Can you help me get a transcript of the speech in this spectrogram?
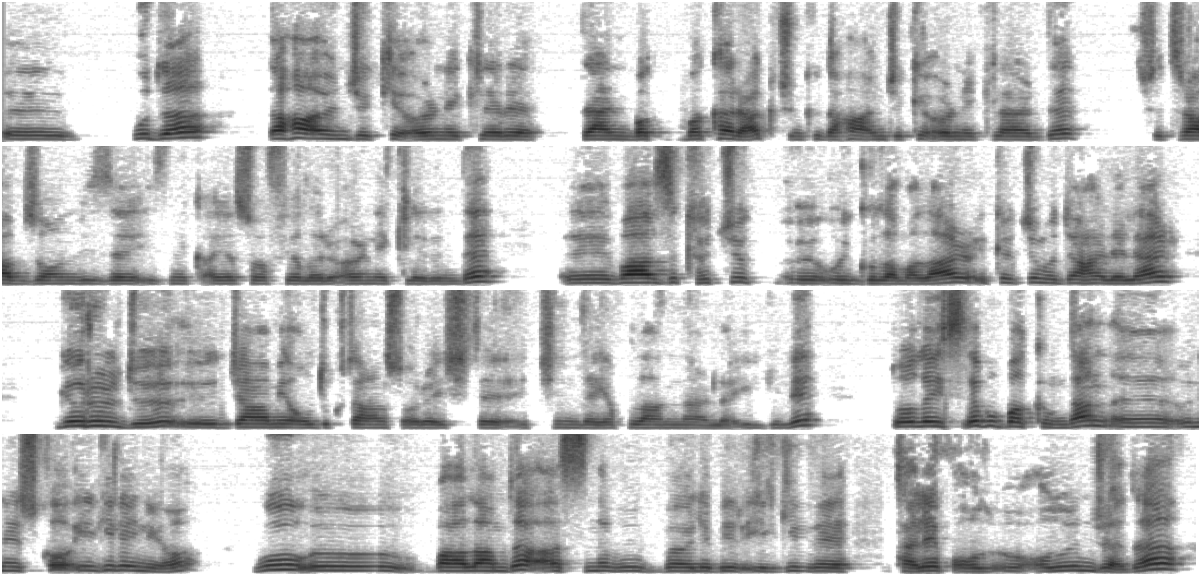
Bu da daha önceki örneklerden bakarak çünkü daha önceki örneklerde işte Trabzon, Vize, İznik, Ayasofyaları örneklerinde e, bazı kötü e, uygulamalar, kötü müdahaleler görüldü e, cami olduktan sonra işte içinde yapılanlarla ilgili. Dolayısıyla bu bakımdan UNESCO ilgileniyor. Bu bağlamda aslında bu böyle bir ilgi ve talep olunca da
